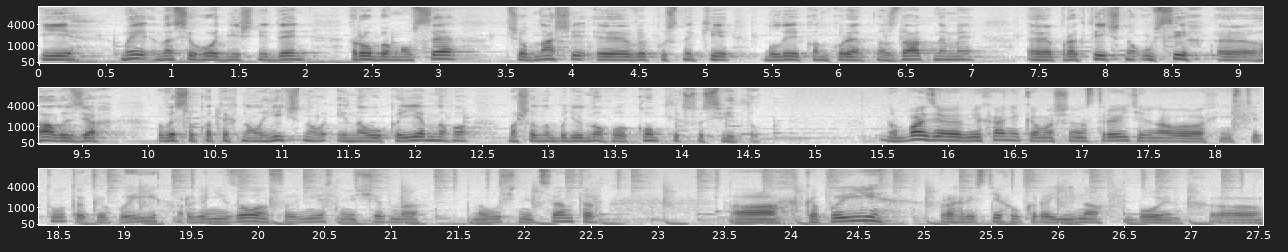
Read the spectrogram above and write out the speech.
І ми на сьогоднішній день робимо все, щоб наші е, випускники були конкурентноздатними практично у всіх галузях високотехнологічного і наукоємного машинобудівного комплексу світу. На базе механико-машиностроительного института КПИ организован совместный учебно-научный центр КПИ «Прогрестех Украина» Боинг. А,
